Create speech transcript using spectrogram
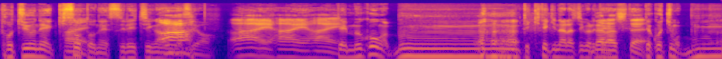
途中ね基礎とねすれ違うんですよ。はいはいはい。で向こうがブーンって汽笛鳴らしてくれてでこっちもブーン。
